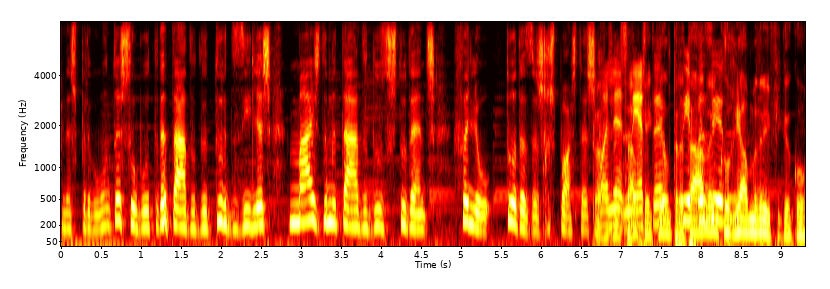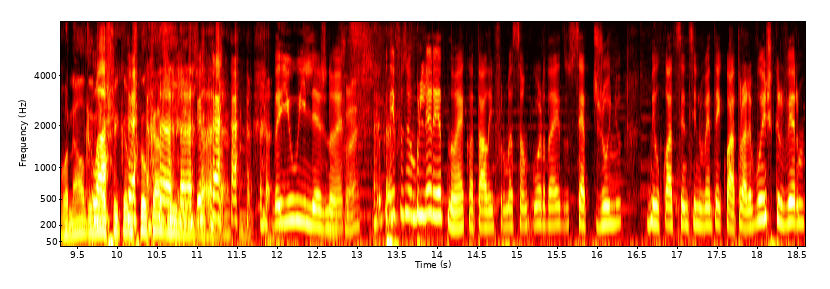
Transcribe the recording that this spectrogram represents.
Nas perguntas sobre o Tratado de Tordesilhas, mais de metade dos estudantes falhou todas as respostas. A Olha, gente sabe nesta que é aquele podia tratado fazer- em que o Real Madrid fica com o Ronaldo Claro. e nós ficamos com o Casilhas. é? Daí o Ilhas, não é? Eu podia fazer um brilharete, não é? Com a tal informação que guardei do 7 de junho de 1494. Olha, vou inscrever-me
